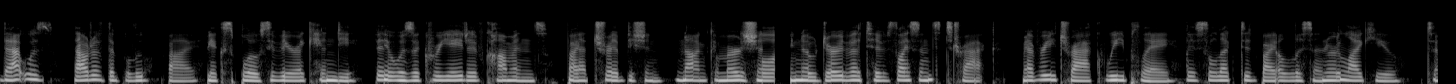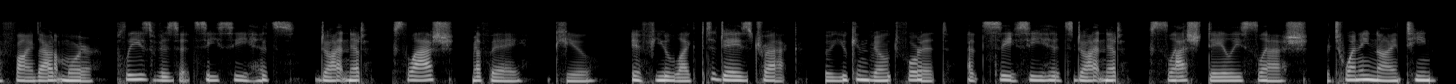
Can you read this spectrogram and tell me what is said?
That was Out of the Blue by Explosive Ear Candy. It was a Creative Commons by attribution, non-commercial, no derivatives licensed track. Every track we play is selected by a listener like you. To find out more, please visit cchits.net slash FAQ. If you liked today's track, you can vote for it at cchits.net slash daily slash 2019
